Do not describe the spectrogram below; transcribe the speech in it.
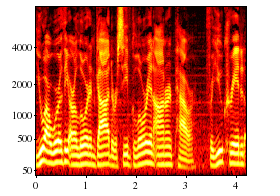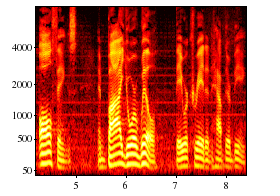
"You are worthy, our Lord and God, to receive glory and honor and power." For you created all things, and by your will they were created and have their being.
